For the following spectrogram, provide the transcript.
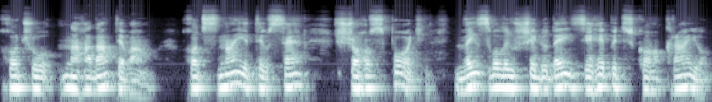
Хочу нагадати вам, хоч знаєте все, що Господь, визволивши людей з єгипетського краю,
